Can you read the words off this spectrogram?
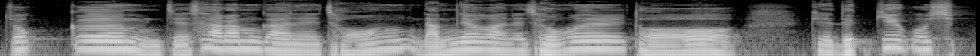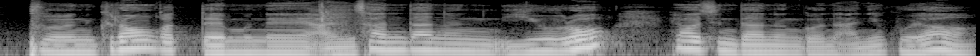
조금 이제 사람 간의 정, 남녀 간의 정을 더 이렇게 느끼고 싶은 그런 것 때문에 안 산다는 이유로 헤어진다는 건 아니고요.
